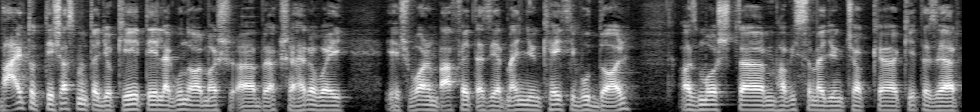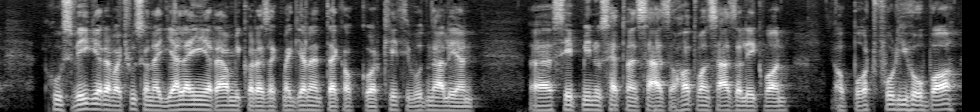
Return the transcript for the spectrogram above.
váltott, és azt mondta, hogy oké, okay, tényleg unalmas uh, Berkshire Hathaway és Warren Buffett, ezért menjünk Casey Wooddal, az most, um, ha visszamegyünk csak uh, 2000 20 végére vagy 21 elejénre, amikor ezek megjelentek, akkor Katie Woodnál ilyen eh, szép mínusz 70 60 százalék van a portfólióba,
